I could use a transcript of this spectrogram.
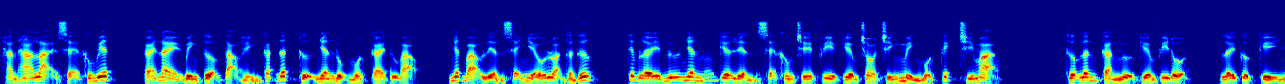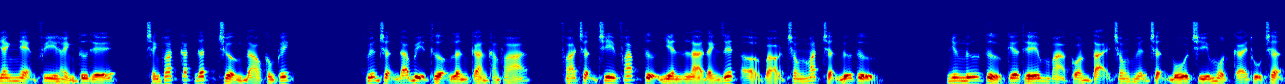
hắn há lại sẽ không biết, cái này bình tượng tạo hình cắt đất cự nhân đụng một cái tự bạo, nhất bạo liền sẽ nhiễu loạn thần thức, tiếp lấy nữ nhân kia liền sẽ không chế phi kiếm cho chính mình một kích chí mạng. Thượng Lân càn ngự kiếm phi độn, lấy cực kỳ nhanh nhẹn phi hành tư thế, tránh thoát cắt đất trường đao công kích. Huyễn trận đã bị Thượng Lân càn khám phá, phá trận chi pháp tự nhiên là đánh giết ở vào trong mắt trận nữ tử. Nhưng nữ tử kia thế mà còn tại trong huyễn trận bố trí một cái thủ trận.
